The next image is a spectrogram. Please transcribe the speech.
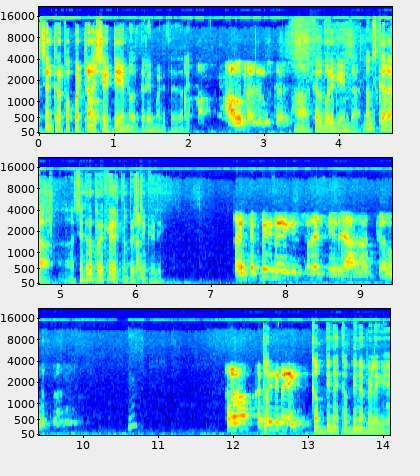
ಶಂಕರಪ್ಪ ಪಟ್ಟಣ ಶೆಟ್ಟಿ ಅನ್ನೋರು ಕರೆ ಮಾಡ್ತಾ ಇದ್ದಾರೆ. ಹೌದು ಸರ್ ನಮಸ್ಕಾರ. ಹಾ ಕಲಬುರಗಿಯಿಂದ. ನಮಸ್ಕಾರ ಶಂಕರಪ್ಪ ಶಂಕರಪ್ಪರ ಕೇಳಿ ನಮ್ಮ ಪ್ರಶ್ನೆ ಕೇಳಿ. ಅದೇ ಕಬ್ಬಿನ ಬೆಳೆಗೆ ಇನ್ಸೂರೆನ್ಸ್ ಏನ್ರಿ ಅಂತ ಕೇಳ್ಬೇಕು ಹಲೋ ಕಬ್ಬಿನ ಬೆಳೆಗೆ. ಕಬ್ಬಿನ ಕಬ್ಬಿನ ಬೆಳೆಗೆ.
